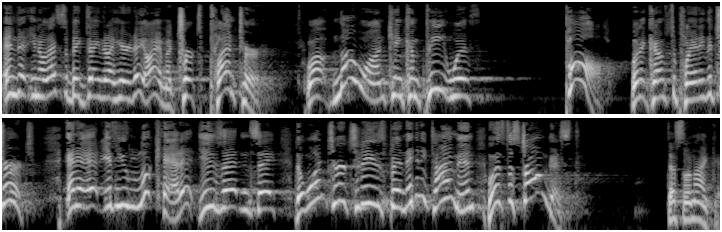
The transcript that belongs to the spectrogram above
and the, you know, that's the big thing that I hear today. I am a church planter. Well, no one can compete with Paul when it comes to planting the church. And if you look at it, use that and say, the one church that he didn't spend any time in was the strongest. Thessalonica.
